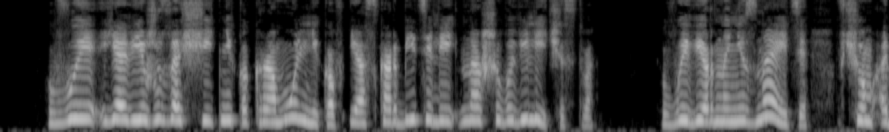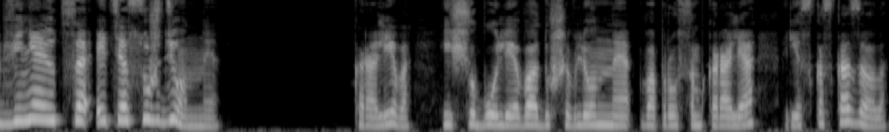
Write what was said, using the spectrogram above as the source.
— Вы, я вижу, защитника крамольников и оскорбителей нашего величества. Вы верно не знаете, в чем обвиняются эти осужденные. Королева — еще более воодушевленная вопросом короля, резко сказала.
